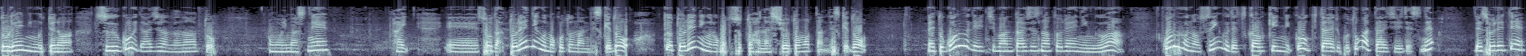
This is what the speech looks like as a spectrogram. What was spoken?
トレーニングっていうのはすごい大事なんだなと思いますね。はい。えー、そうだ、トレーニングのことなんですけど、今日トレーニングのことちょっと話しようと思ったんですけど、えっと、ゴルフで一番大切なトレーニングは、ゴルフのスイングで使う筋肉を鍛えることが大事ですね。で、それで、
